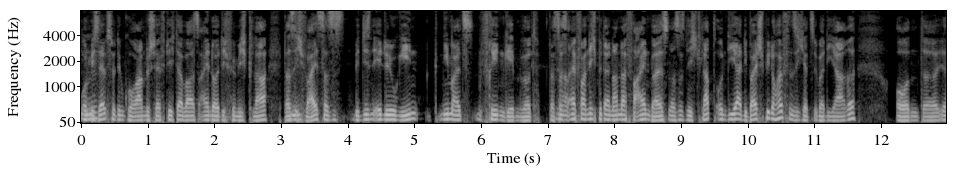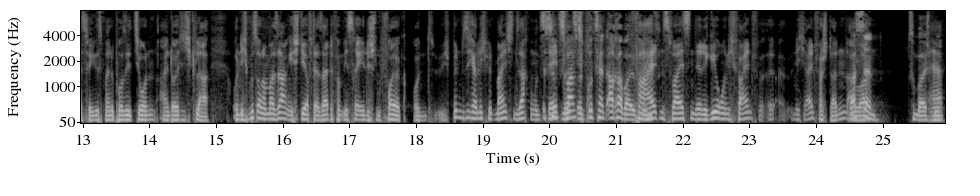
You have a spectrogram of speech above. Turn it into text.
und Mhm. mich selbst mit dem Koran beschäftigt, da war es eindeutig für mich klar, dass Mhm. ich weiß, dass es mit diesen Ideologien niemals einen Frieden geben wird. Dass das Ja. einfach nicht miteinander vereinbar ist und dass es nicht klappt. Und die, ja, die Beispiele häufen sich jetzt über die Jahre. Und äh, deswegen ist meine Position eindeutig klar. Und ich muss auch nochmal sagen, ich stehe auf der Seite vom israelischen Volk und ich bin sicherlich mit manchen Sachen und Statements 20 und Prozent Araber übrigens. Verhaltensweisen der Regierung nicht, verein, äh, nicht einverstanden. Was aber, denn? Zum Beispiel. Ja.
